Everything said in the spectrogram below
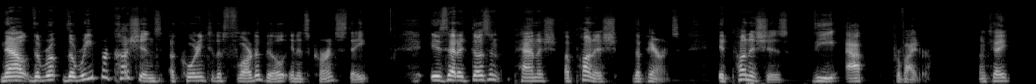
Now, the, re- the repercussions, according to the Florida bill in its current state, is that it doesn't punish, uh, punish the parents. It punishes the app provider. Okay.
